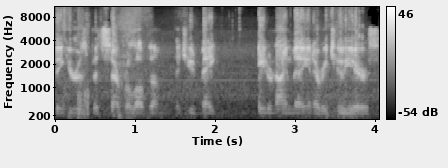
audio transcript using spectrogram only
figures, but several of them? That you'd make eight or nine million every two years?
